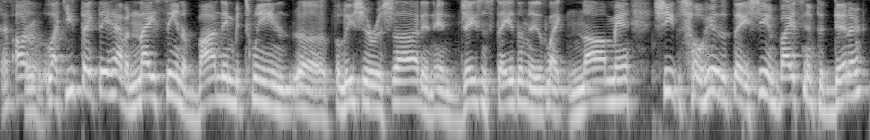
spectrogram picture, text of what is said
That's Uh, true. like you think they have a nice scene of bonding between uh, Phylicia Rashad and, and Jason Statham. And it's like, nah, man. She so here's the thing. She invites him to dinner.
